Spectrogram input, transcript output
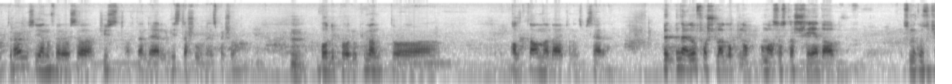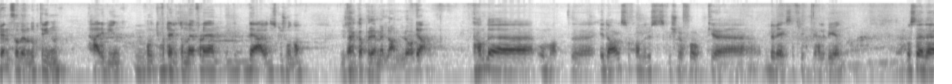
oppdrag. Så gjennomfører også Kystvakt en del visitasjoninspeksjon. inspeksjon. Både på dokument og alt annet de kan inspisere. Men, men det er jo noen forslag oppe nå om hva som skal skje da som en konsekvens av den doktrinen her i byen. Kan du ikke fortelle litt om det? For det, det er jo diskusjon om. Du tenker på det med landlov? Ja. Det handler om at uh, i dag så kan russiske sjøfolk uh, bevege seg fritt i hele byen. Og så er det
